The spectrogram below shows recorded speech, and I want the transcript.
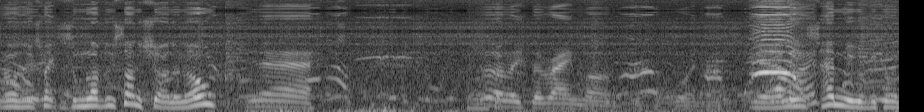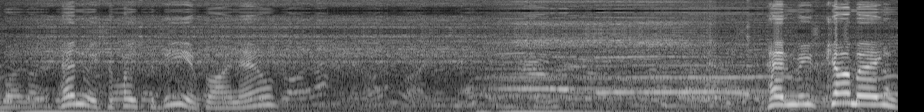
I was expecting some lovely sunshine and all. Yeah. Well, at least the rain won't disappoint us. Yeah, at least Henry will be coming by. Henry's supposed to be here by now. Henry's coming!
